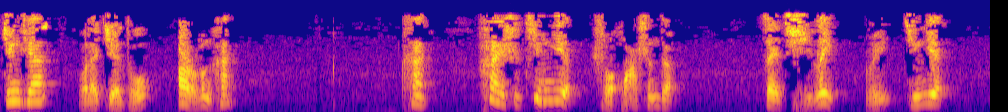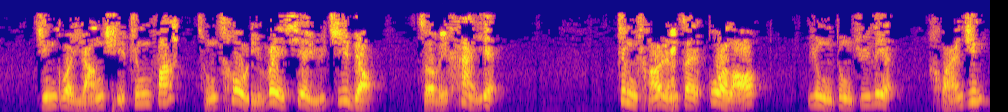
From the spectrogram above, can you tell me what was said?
今天我来解读二问汗。汗。汗是津液所化生的，在体内为津液，经过阳气蒸发，从腠理外泄于肌表，则为汗液。正常人在过劳、运动剧烈、环境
